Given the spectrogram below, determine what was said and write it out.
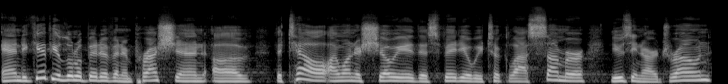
And to give you a little bit of an impression of the tell, I want to show you this video we took last summer using our drone.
